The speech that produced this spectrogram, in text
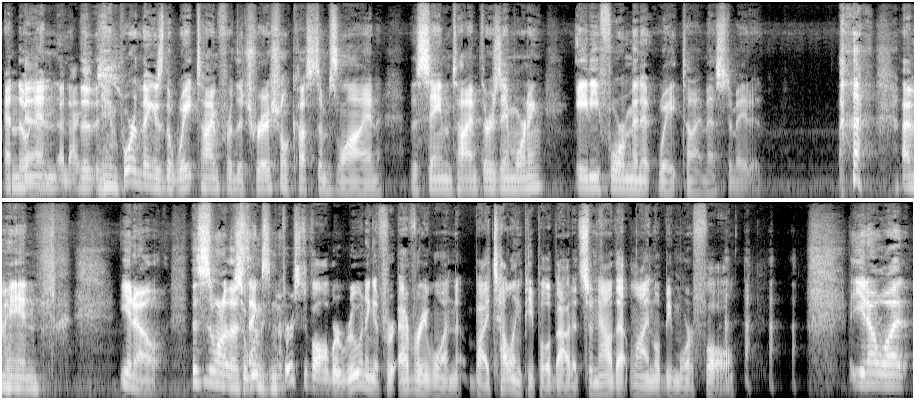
and the, and- and, and the, the important thing is the wait time for the traditional customs line, the same time Thursday morning, 84 minute wait time estimated. I mean, you know, this is one of those So things. first of all, we're ruining it for everyone by telling people about it. So now that line will be more full. You know what?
